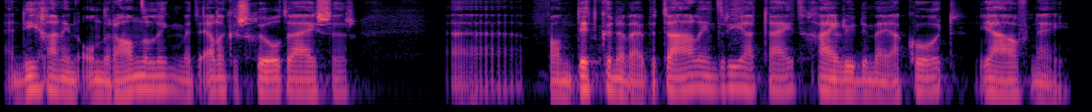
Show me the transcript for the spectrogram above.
En die gaan in onderhandeling met elke schuldeiser uh, van dit kunnen wij betalen in drie jaar tijd. Gaan jullie ermee akkoord? Ja of nee?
